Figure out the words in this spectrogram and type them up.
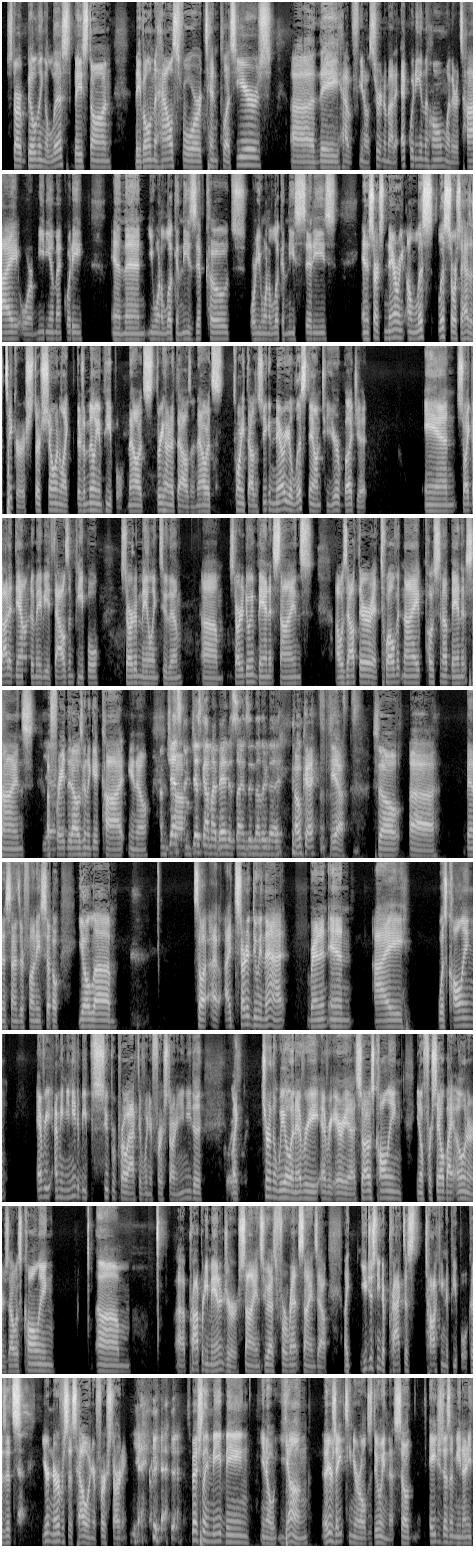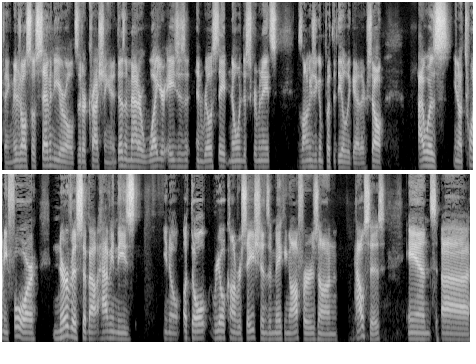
start building a list based on they've owned the house for 10 plus years. Uh, they have, you know, a certain amount of equity in the home, whether it's high or medium equity. And then you want to look in these zip codes or you want to look in these cities. And it starts narrowing on list list source it has a ticker. It starts showing like there's a million people. Now it's 300000 now it's 20000 so you can narrow your list down to your budget and so i got it down to maybe a thousand people started mailing to them um, started doing bandit signs i was out there at 12 at night posting up bandit signs Yeah. afraid that i was going to get caught you know I'm just Uh, I just got my bandit signs in the other day. okay yeah so uh bandit signs are funny so you'll um so i i started doing that brandon and i was calling every i mean you need to be super proactive when you're first starting. You need to like turn the wheel in every every area. So i was calling you know for sale by owners. I was calling um uh, property manager signs who has for rent signs out. Like you just need to practice talking to people because it's you're nervous as hell when you're first starting. Yeah, yeah, yeah. especially me being you know young. There's 18 year olds doing this. So age doesn't mean anything. There's also 70 year olds that are crushing it. It doesn't matter what your age is in real estate no one discriminates as long as you can put the deal together. So i was you know 24 nervous about having these you know adult real conversations and making offers on houses. And uh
